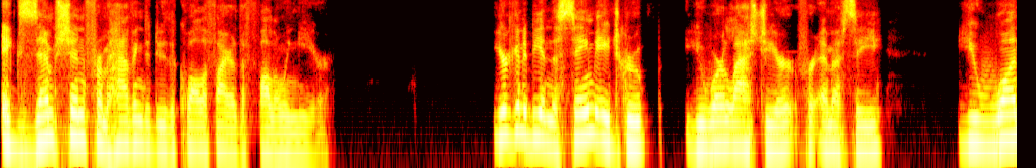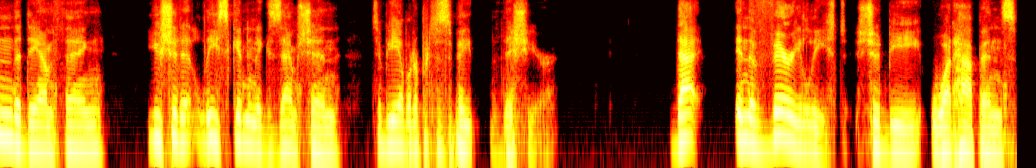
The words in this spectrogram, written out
exemption from having to do the qualifier the following year. You're going to be in the same age group you were last year for MFC. You won the damn thing. You should at least get an exemption to be able to participate this year. That, in the very least, should be what happens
